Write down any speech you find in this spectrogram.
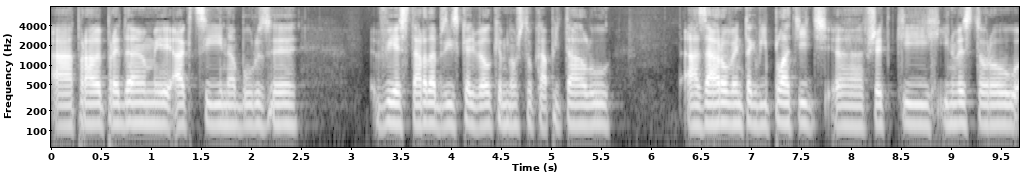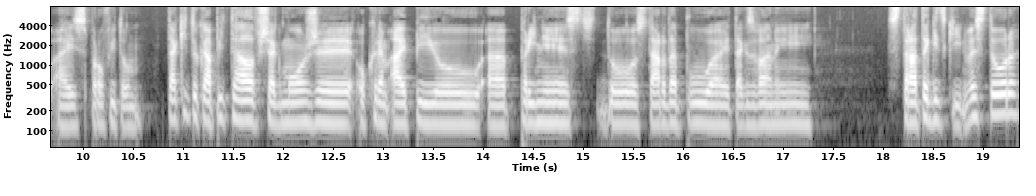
a práve predajom jej akcií na burze vie startup získať veľké množstvo kapitálu a zároveň tak vyplatiť e, všetkých investorov aj s profitom. Takýto kapitál však môže okrem IPO e, priniesť do startupu aj tzv. strategický investor,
